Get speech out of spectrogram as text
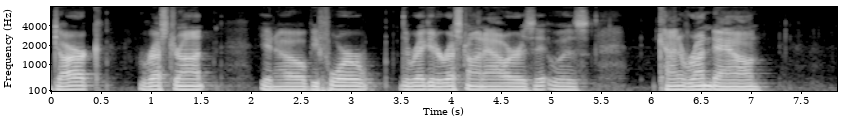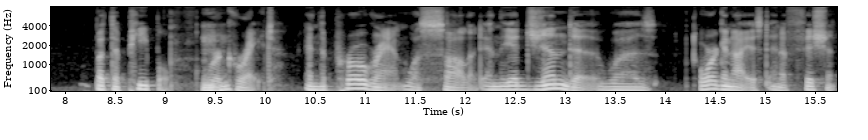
dark restaurant, you know, before the regular restaurant hours. It was kind of run down, but the people were mm-hmm. great. And the program was solid, and the agenda was organized and efficient.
